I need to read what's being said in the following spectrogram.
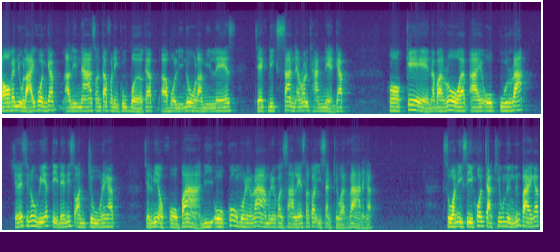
รอกันอยู่หลายคนครับอารินาซอนตาฟานิงกูเบิร์ครับอาโบลิโนลามิเลสเจคดิกสันแอรอนคานเนตครับฮอเก้นาบาโรครับไอโอกุระเชเลซิโนวีอติเดนิสออนจูนะครับเจเรมีอัลโคบาดีโอโกโมเรราโมเรลกอนซาเลสแล้วก็อิซันเควาร่านะครับส่วนอีก 4 คนจาก Q1 ขึ้นไปครับ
